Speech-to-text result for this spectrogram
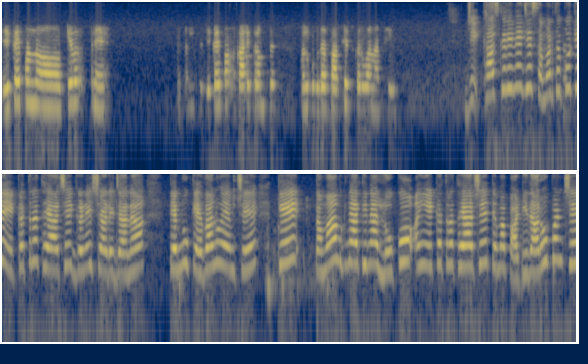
જે કંઈ પણ કહેવાય ને, જે કંઈ પણ કાર્યક્રમ છે, અમે લોકો બધા સાથે જ કરવાના છીએ. જી, ખાસ કરીને જે સમર્થકો ત્યાં એકત્ર થયા છે, ગણેશ જાડેજાના, તેમનું કહેવાનું એમ છે કે તમામ જ્ઞાતિના લોકો અહીં એકત્ર થયા છે, તેમાં પાટીદારો પણ છે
